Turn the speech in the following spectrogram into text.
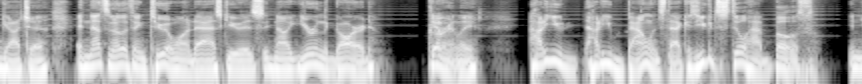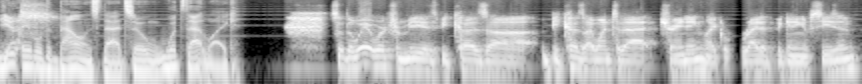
Gotcha. And that's another thing too. I wanted to ask you is now you're in the guard currently. Yep. How do you how do you balance that? Because you could still have both, and you're yes. able to balance that. So what's that like? So the way it worked for me is because uh, because I went to that training like right at the beginning of season.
